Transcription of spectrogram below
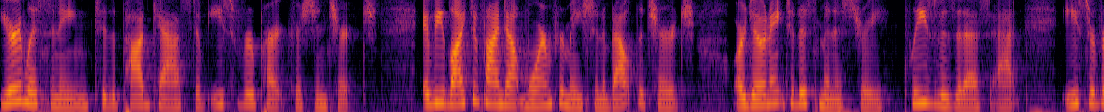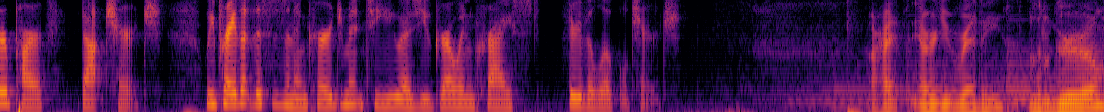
You're listening to the podcast of East River Park Christian Church. If you'd like to find out more information about the church or donate to this ministry, please visit us at eastriverpark.church. We pray that this is an encouragement to you as you grow in Christ through the local church. All right, are you ready, little girl?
